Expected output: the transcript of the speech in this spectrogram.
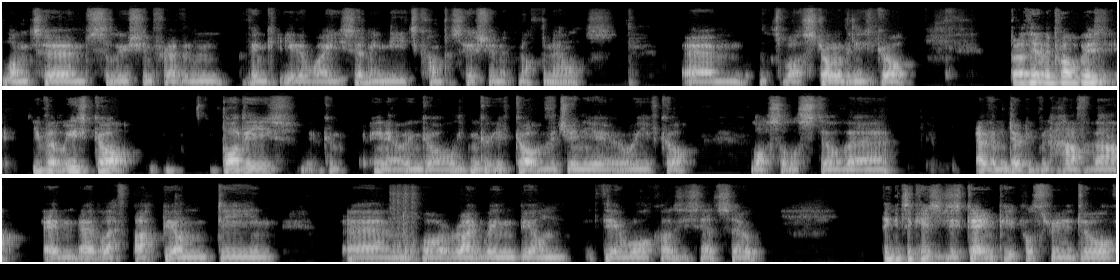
long term solution for Everton, I think either way he certainly needs competition if nothing else. Um, it's more stronger than he's got. But I think the problem is you've at least got bodies, you know, in goal. You can, you've got Virginia or you've got Lössl still there. Everton don't even have that in, at left back beyond Digne um, or right wing beyond Theo Walcott, as you said. So I think it's a case of just getting people through the door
